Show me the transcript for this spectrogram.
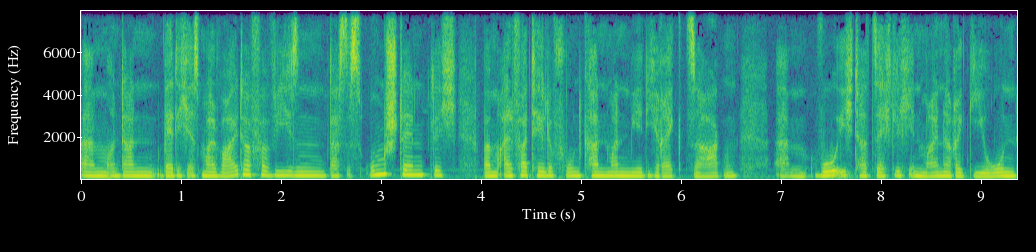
Ähm, und dann werde ich erstmal weiter verwiesen. Das ist umständlich. Beim Alpha-Telefon kann man mir direkt sagen, ähm, wo ich tatsächlich in meiner Region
